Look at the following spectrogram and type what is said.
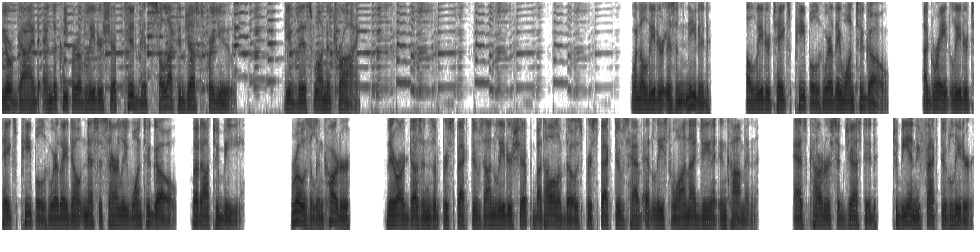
your guide and the keeper of leadership tidbits selected just for you. Give this one a try. When a leader isn't needed, a leader takes people where they want to go. A great leader takes people where they don't necessarily want to go, but ought to be. Rosalynn Carter. There are dozens of perspectives on leadership, but all of those perspectives have at least one idea in common. As Carter suggested, to be an effective leader,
